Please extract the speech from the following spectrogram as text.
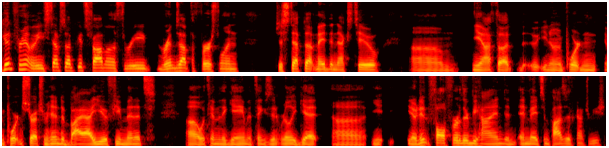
good for him. I mean, he steps up, gets fouled on the three, rims out the first one just stepped up, made the next two. Um, you know, I thought uh, you know important important stretch from him to buy IU a few minutes uh, with him in the game, and things didn't really get uh, you, you know didn't fall further behind and, and made some positive contribution.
